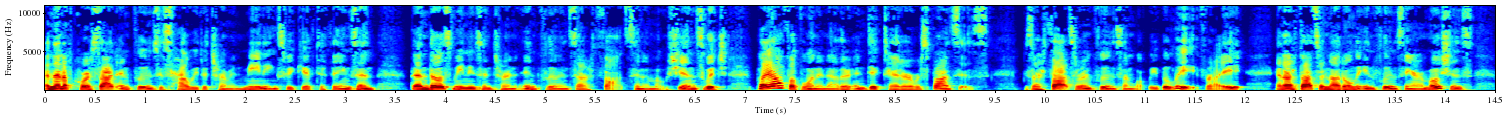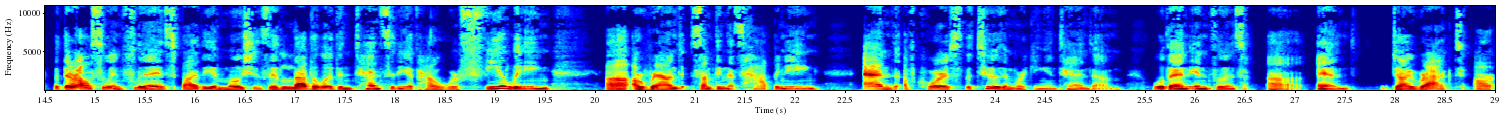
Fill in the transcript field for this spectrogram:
And then, of course, that influences how we determine meanings we give to things. And then those meanings in turn influence our thoughts and emotions, which play off of one another and dictate our responses. Because our thoughts are influenced on what we believe, right? And our thoughts are not only influencing our emotions, but they're also influenced by the emotions, the level of intensity of how we're feeling uh, around something that's happening. And of course, the two of them working in tandem will then influence uh, and direct our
